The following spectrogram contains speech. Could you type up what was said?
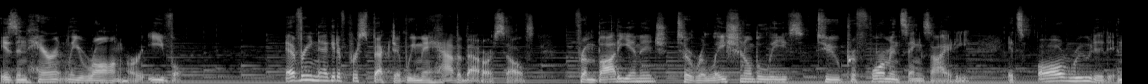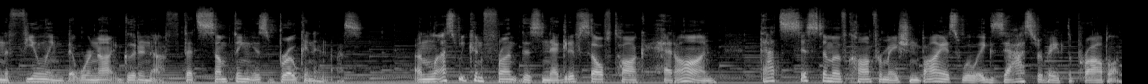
is inherently wrong or evil. Every negative perspective we may have about ourselves, from body image to relational beliefs to performance anxiety, it's all rooted in the feeling that we're not good enough, that something is broken in us. Unless we confront this negative self talk head on, that system of confirmation bias will exacerbate the problem.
